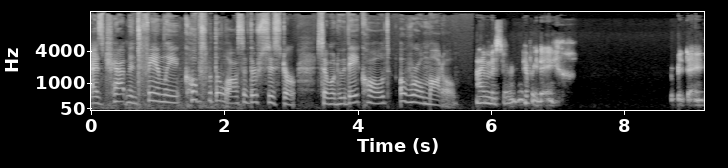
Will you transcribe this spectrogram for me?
As Chapman's family copes with the loss of their sister, someone who they called a role model. I miss her every day. Every day.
